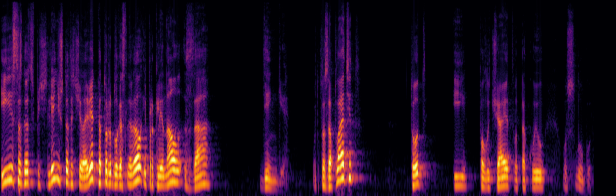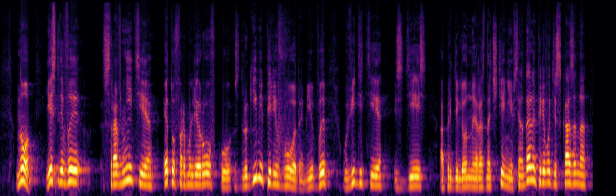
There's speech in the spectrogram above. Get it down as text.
и создается впечатление, что это человек, который благословлял и проклинал за деньги. Вот кто заплатит, тот и получает вот такую услугу. Но если вы сравните эту формулировку с другими переводами, вы увидите здесь определенные разночтения. В синодальном переводе сказано –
